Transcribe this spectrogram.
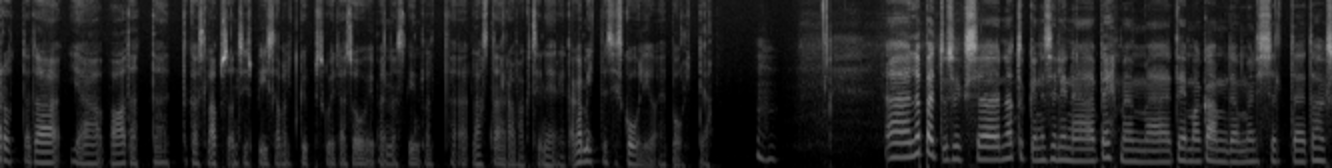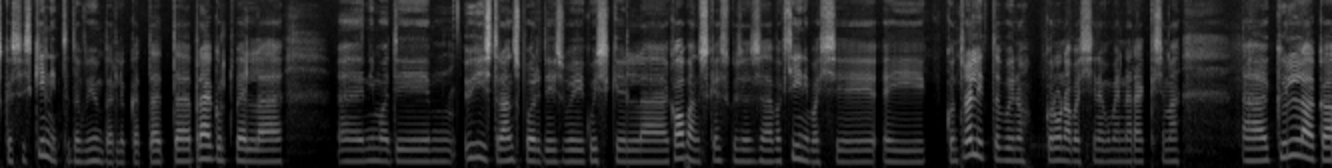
arutada ja vaadata, et kas laps on siis piisavalt küps, kui ta soovib ennast kindlalt lasta ära vaktsineerida, aga mitte siis kooliõe poolt, jah mm. -hmm lõpetuseks natukene selline pehmem teema ka, mida ma lihtsalt tahaks kas siis kinnitada või ümber lükata, et praegult veel niimoodi ühistranspordis või kuskil kaubanduskeskuses vaktsiinipassi ei kontrollita või noh, koroonapassi, nagu me enne rääkisime Äh, küll aga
